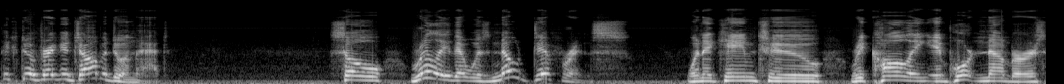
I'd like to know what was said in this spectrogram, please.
They could do a very good job of doing that. So really there was no difference when it came to recalling important numbers,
